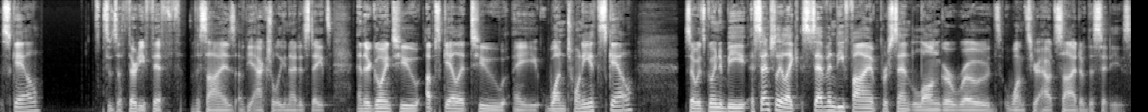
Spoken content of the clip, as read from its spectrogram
scale. So it's a 35th the size of the actual United States. And they're going to upscale it to a 120th scale. So it's going to be essentially like 75% longer roads once you're outside of the cities.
